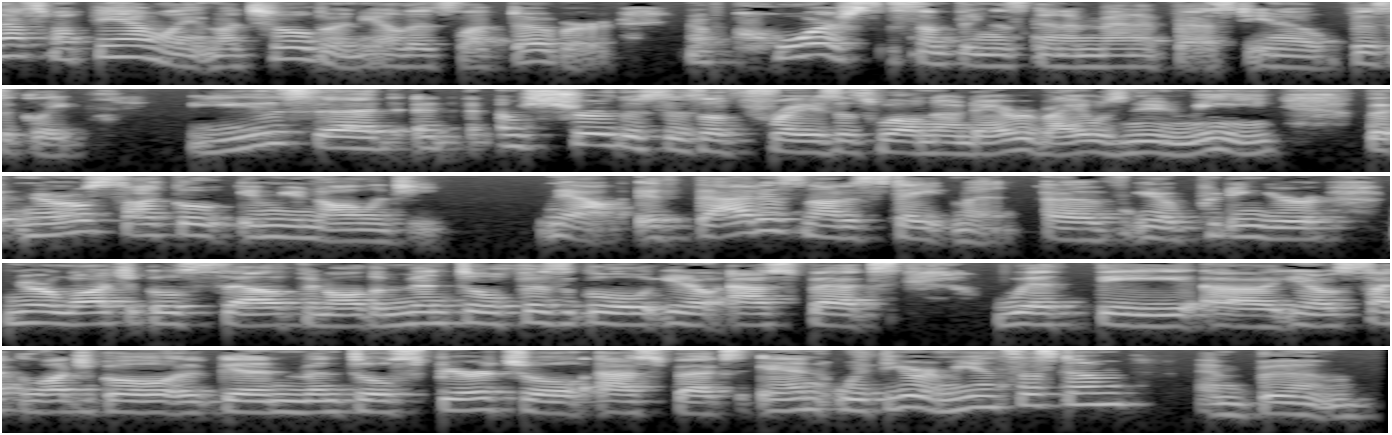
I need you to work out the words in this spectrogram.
And that's my family and my children, you know, that's left over. And of course, something is going to manifest, you know, physically. You said, and I'm sure this is a phrase that's well known to everybody. It was new to me, but neuropsychoimmunology. Now, if that is not a statement of, you know, putting your neurological self and all the mental, physical, you know, aspects with the, uh, you know, psychological, again, mental, spiritual aspects and with your immune system and boom,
